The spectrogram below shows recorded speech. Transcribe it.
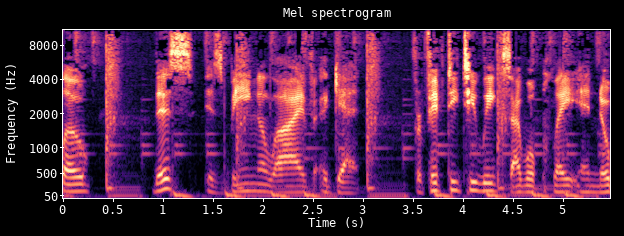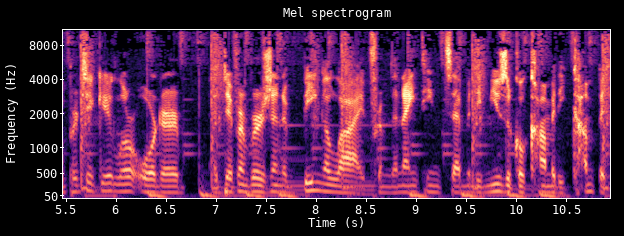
Hello. This is Being Alive Again. For 52 weeks, I will play in no particular order a different version of Being Alive from the 1970 musical comedy Company,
